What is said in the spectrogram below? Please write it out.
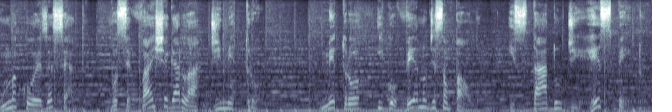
uma coisa é certa: você vai chegar lá de metrô. Metrô e Governo de São Paulo. Estado de respeito.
